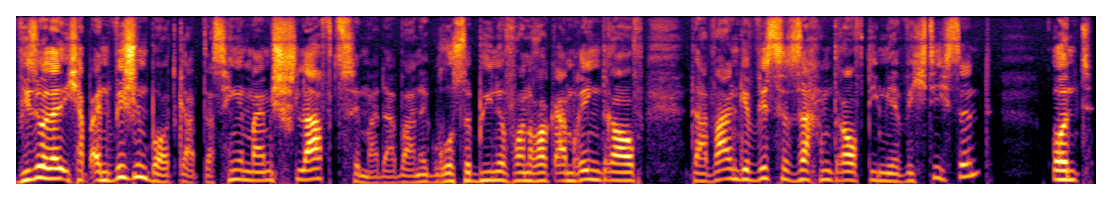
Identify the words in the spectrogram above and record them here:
Visuell, ich habe ein Vision Board gehabt, das hing in meinem Schlafzimmer. Da war eine große Bühne von Rock am Ring drauf. Da waren gewisse Sachen drauf, die mir wichtig sind. Und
